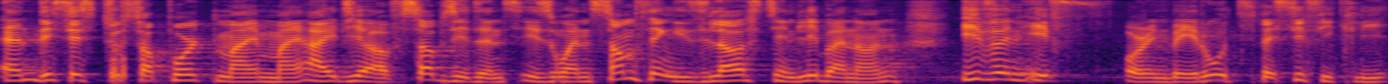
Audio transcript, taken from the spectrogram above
and this is to support my, my idea of subsidence is when something is lost in Lebanon, even if, or in Beirut specifically,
